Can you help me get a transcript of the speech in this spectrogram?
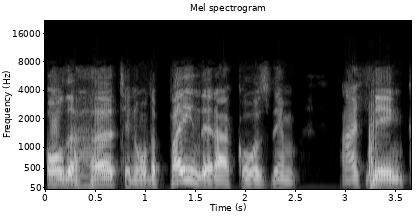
all the hurt and all the pain that I caused them, I think,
